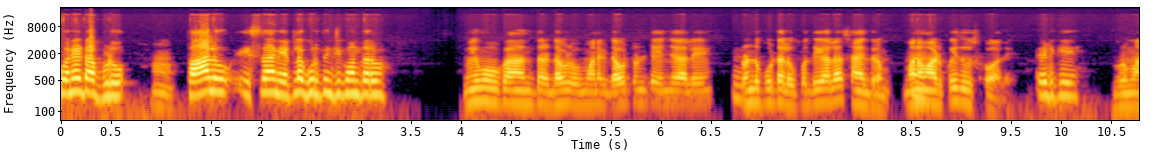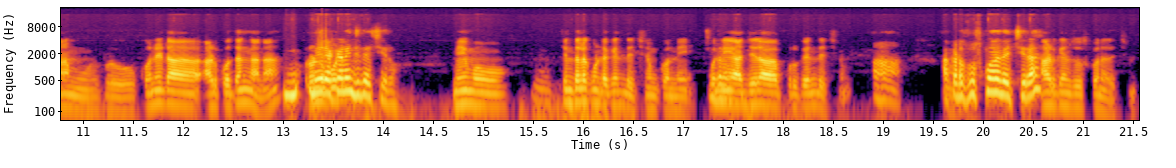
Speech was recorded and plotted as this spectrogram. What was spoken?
కొనేటప్పుడు. పాలు ఇస్తా అని ఎట్లా గుర్తించి కొంటారు మేము ఒక అంత డౌట్ మనకి డౌట్ ఉంటే ఏం చేయాలి. రెండు పూటలు పొద్దుగాల సాయంత్రం మనం. ఆడుకోయి చూసుకోవాలి. ఏడికి ఇప్పుడు మనం ఇప్పుడు కొనేట ఆడుకోతాం మీరు ఎక్కడి నుంచి తెచ్చిరు మేము ఉమ్. చింతలకుంటకింద తెచ్చినాం కొన్ని. కొన్ని చింతలకుంట. అజ్జిలాపూర్కైనా తెచ్చినాం. అక్కడ చూసుకొని తెచ్చిరా? ఆడికైనా చూసుకొని తెచ్చినాం.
